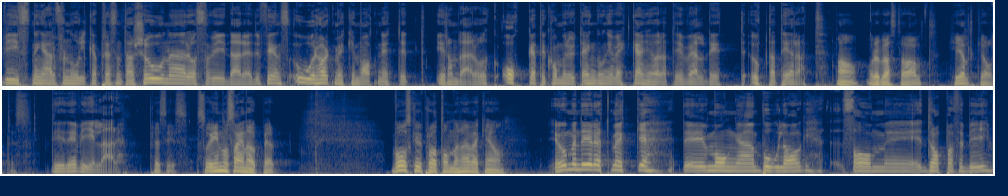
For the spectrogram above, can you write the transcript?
visningar från olika presentationer och så vidare. Det finns oerhört mycket matnyttigt i de där och, och att det kommer ut en gång i veckan gör att det är väldigt uppdaterat. Ja, och det bästa av allt, helt gratis. Det är det vi gillar. Precis. Så in och signa upp er. Vad ska vi prata om den här veckan John? Jo, men det är rätt mycket. Det är många bolag som eh, droppar förbi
